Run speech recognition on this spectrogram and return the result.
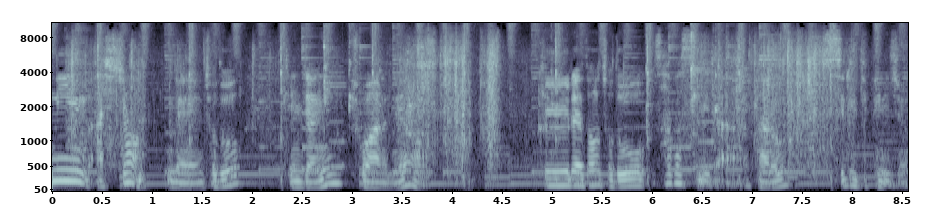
님 아시죠? 네 저도 굉장히 좋아하는데요. 그래서 저도 사봤습니다. 바로 3D 펜이죠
